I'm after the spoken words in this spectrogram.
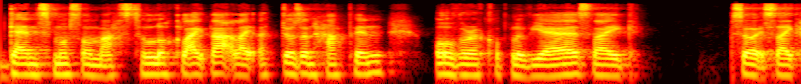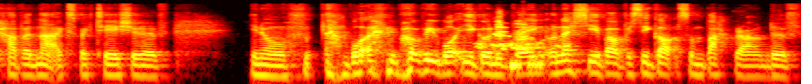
dense muscle mass to look like that. Like that doesn't happen over a couple of years. Like, so it's like having that expectation of, you know, what probably what you're going to bring, unless you've obviously got some background of,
